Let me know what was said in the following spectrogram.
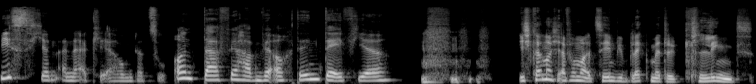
bisschen eine Erklärung dazu. Und dafür haben wir auch den Dave hier. Ich kann euch einfach mal erzählen, wie Black Metal klingt,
